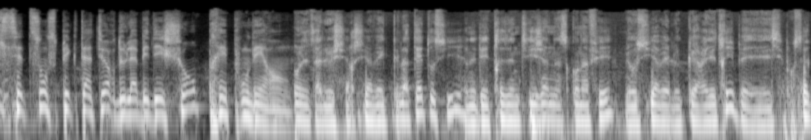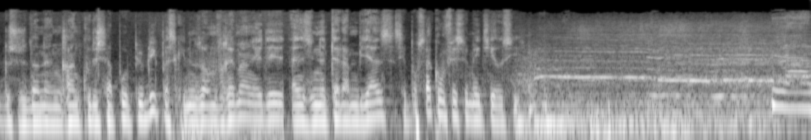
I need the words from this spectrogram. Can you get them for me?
700 spectateurs de la baie des Champs prépondérants. On est allé chercher avec la tête aussi. On était très intelligents dans ce qu'on a fait, mais aussi avec le cœur et les tripes. Et c'est pour ça que je donne un grand coup de chapeau au public parce qu'ils nous ont vraiment aidés dans une telle ambiance. C'est pour ça qu'on fait ce métier aussi. La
